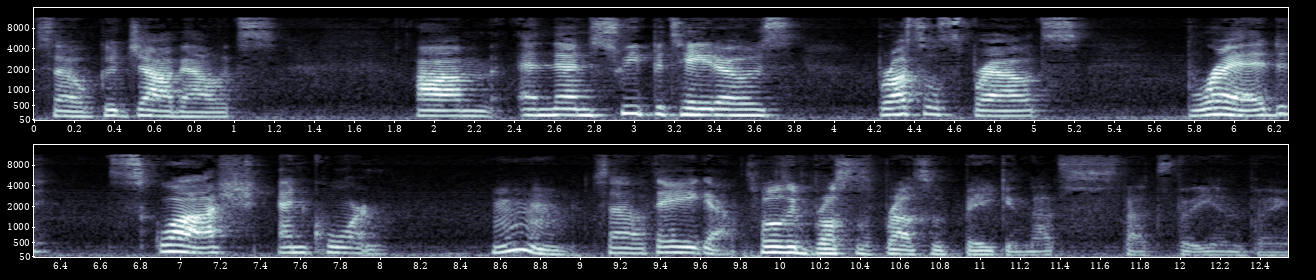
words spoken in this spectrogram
So good job, Alex. Um, and then sweet potatoes, Brussels sprouts, bread, squash, and corn. Hmm. So there you go. Supposedly Brussels sprouts with bacon. That's that's the end thing.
